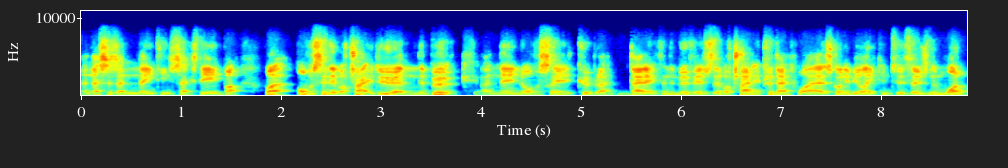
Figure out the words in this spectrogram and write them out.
And this is in 1968. But what obviously they were trying to do in the book, and then obviously Kubrick directing the movies, they were trying to predict what it is going to be like in 2001.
